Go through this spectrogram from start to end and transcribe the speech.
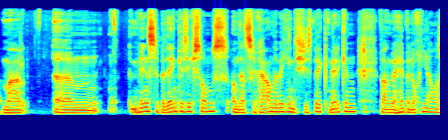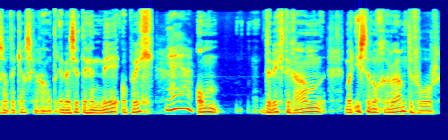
Maar Um, mensen bedenken zich soms, omdat ze gaandeweg in het gesprek merken van we hebben nog niet alles uit de kast gehaald. En wij zetten hen mee op weg ja, ja. om de weg te gaan, maar is er nog ruimte voor?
